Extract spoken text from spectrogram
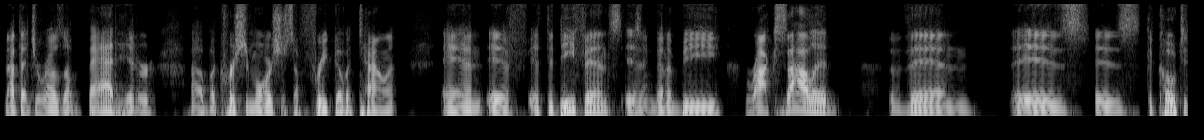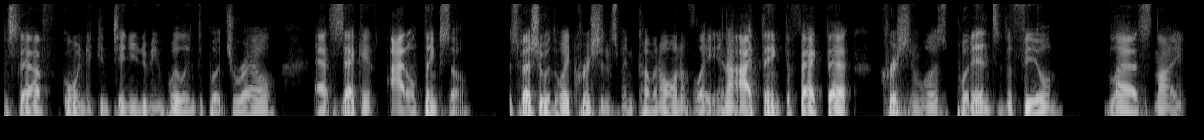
Not that Jorel's a bad hitter, uh, but Christian Moore is just a freak of a talent. And if if the defense isn't going to be rock solid, then is is the coaching staff going to continue to be willing to put Jorel at second? I don't think so, especially with the way Christian's been coming on of late. And I think the fact that Christian was put into the field last night,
